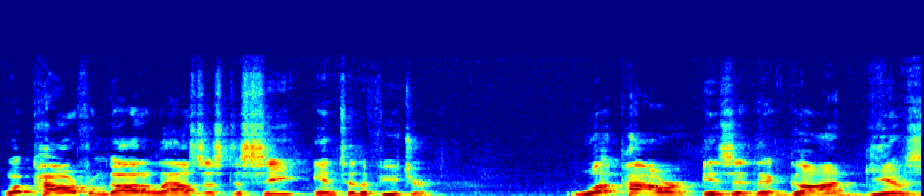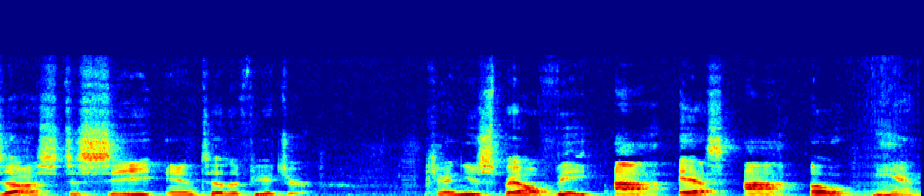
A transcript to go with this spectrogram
What power from God allows us to see into the future? What power is it that God gives us to see into the future? Can you spell V I S I O N?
